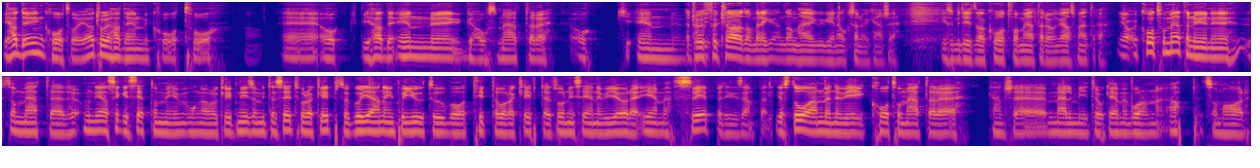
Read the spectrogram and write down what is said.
Vi hade en K2. Jag tror jag hade en K2. Eh, och vi hade en eh, Gauss-mätare och en... Jag tror vi förklarar de, de här grejerna också nu kanske. Ni som inte vad K2-mätare och en gasmätare. Ja, K2-mätaren är ju en eh, som mäter, och ni har säkert sett dem i många av våra klipp. Ni som inte har sett våra klipp så gå gärna in på YouTube och titta våra klipp där. Så får ni se när vi gör EMF-svepet till exempel. Just då använder vi K2-mätare, kanske Melmeter och även vår app som har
